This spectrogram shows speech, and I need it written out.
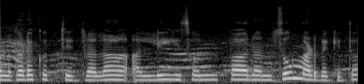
ಒಳಗಡೆ ಕೂತಿದ್ರಲ್ಲ, ಅಲ್ಲಿ ಸ್ವಲ್ಪ ನಾನು ಝೂಮ್ ಮಾಡಬೇಕಿತ್ತು.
